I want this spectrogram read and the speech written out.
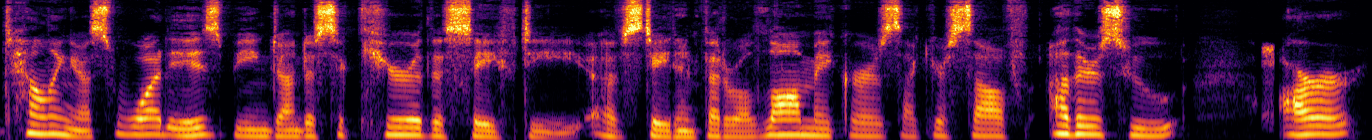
telling us what is being done to secure the safety of state and federal lawmakers like yourself, others who are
